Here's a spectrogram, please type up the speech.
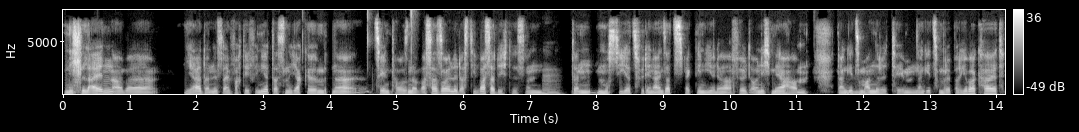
nicht leiden, aber ja, dann ist einfach definiert, dass eine Jacke mit einer Zehntausender Wassersäule, dass die wasserdicht ist. Und mhm. dann muss die jetzt für den Einsatzzweck, den die da erfüllt, auch nicht mehr haben. Dann geht es mhm. um andere Themen. Dann geht es um Reparierbarkeit,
